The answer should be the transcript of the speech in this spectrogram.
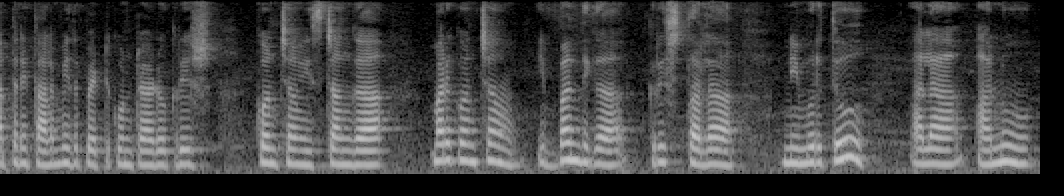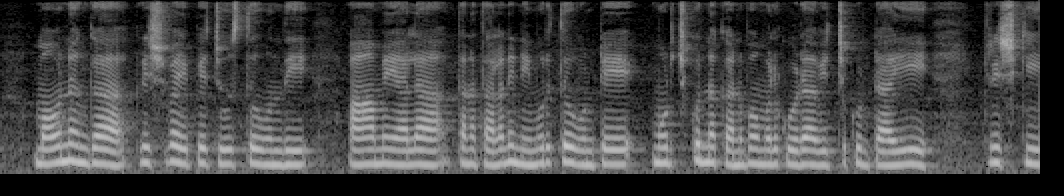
అతని తల మీద పెట్టుకుంటాడు క్రిష్. కొంచెం ఇష్టంగా మరి కొంచెం ఇబ్బందిగా క్రిష్ తల నిమురుతూ అలా అను మౌనంగా క్రిష్ వైపే చూస్తూ ఉంది. ఆమె అలా తన తలని నిమురుతూ ఉంటే ముడుచుకున్న కనుబొమ్మలు కూడా విచ్చుకుంటాయి క్రిష్కి.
